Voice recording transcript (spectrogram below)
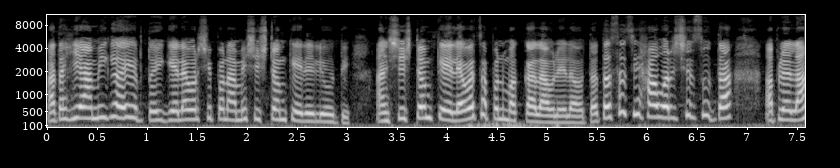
आता ही आम्ही काय करतोय गेल्या वर्षी पण आम्ही सिस्टम केलेली होती आणि सिस्टम केल्यावरच आपण मक्का लावलेला होता. तसंच ह्या वर्षीसुद्धा आपल्याला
